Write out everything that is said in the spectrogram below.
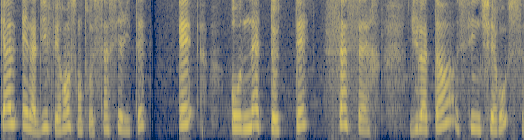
quelle est la différence entre sincérité et honnêteté sincère? Du latin sincerus,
